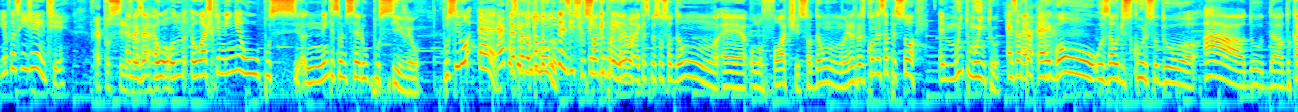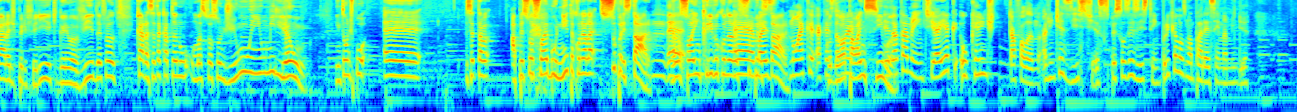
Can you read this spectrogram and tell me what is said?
E eu falei assim, gente, é possível. É, mas né? é, eu, eu acho que nem é o possível. Nem questão de ser o possível. Possível é. É possível, é todo, todo mundo. mundo. existe o Só que inteiro. o problema é que as pessoas só dão é, holofote, só dão. Quando essa pessoa é muito, muito. Exatamente. É, é, igual usar o discurso do. Ah, do, da, do cara de periferia que ganhou a vida. E fala, cara, você tá catando uma situação de um em um milhão. Então, tipo, é. Você tá a pessoa só é bonita quando ela é superstar. É, ela só é incrível quando ela é, é superstar. não é que a quando ela tá é... lá em cima. Exatamente. E aí o que a gente tá falando, a gente existe, essas pessoas existem. Por que elas não aparecem na mídia?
